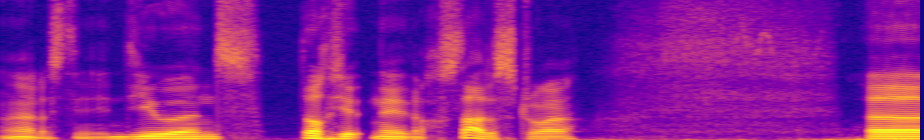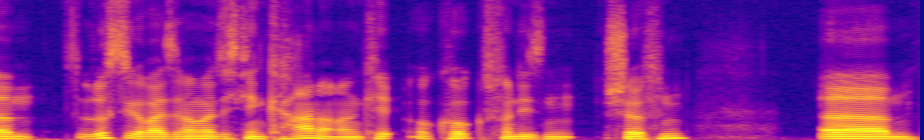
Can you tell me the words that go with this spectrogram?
Ja, das ist die Endurance. Doch, hier, nee, doch, Star Destroyer. Ähm, lustigerweise, wenn man sich den Kanon anguckt von diesen Schiffen, ähm,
